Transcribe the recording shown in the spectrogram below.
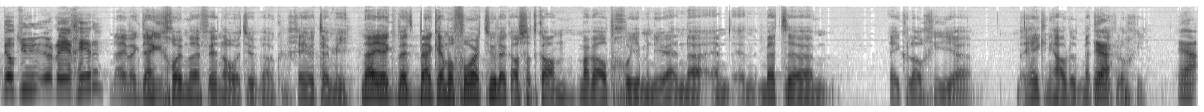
wilt u reageren? Nee, maar ik denk ik gooi hem er even in, dan hoort u hem ook. Geothermie. Nee, ik ben, ben ik helemaal voor, tuurlijk, als dat kan. Maar wel op een goede manier en, uh, en, en met uh, ecologie, rekening houden met ja. de ecologie. Ja,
